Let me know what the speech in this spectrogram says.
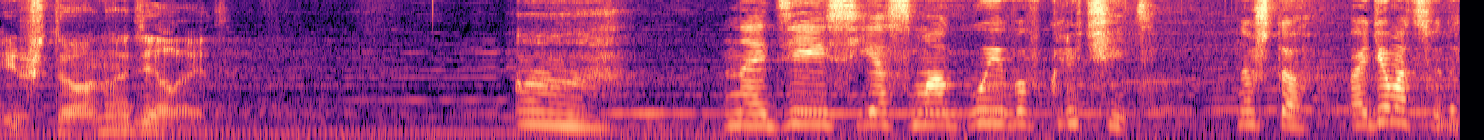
И что она делает? Ах, Надеюсь, я смогу его включить. Ну что, пойдем отсюда?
